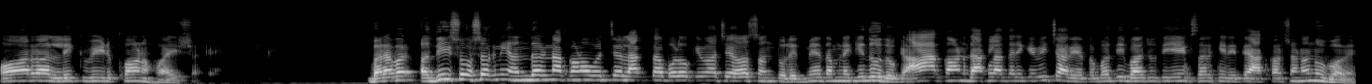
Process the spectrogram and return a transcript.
ઓર લિક્વિડ પણ હોઈ શકે. બરાબર? અધિશોષકની અંદરના કણો વચ્ચે લાગતા બળો કેવા છે? અસંતુલિત. મેં તમને કીધું હતું કે આ કણ દાખલા તરીકે વિચારીએ તો બધી બાજુથી એક સરખી રીતે આકર્ષણ અનુભવે.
